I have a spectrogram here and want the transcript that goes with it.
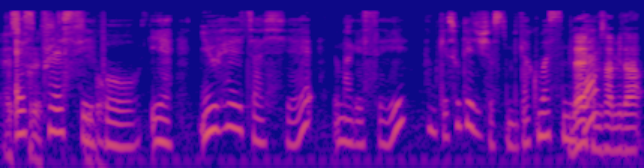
에스프레시보. 에스프레시보. 예, 유혜자 씨의 음악 에세이 함께 소개해 주셨습니다. 고맙습니다. 네, 감사합니다.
